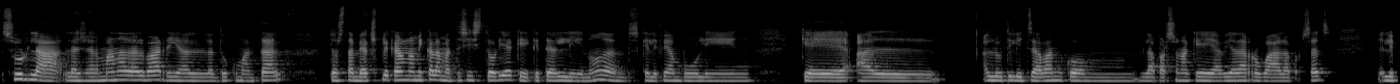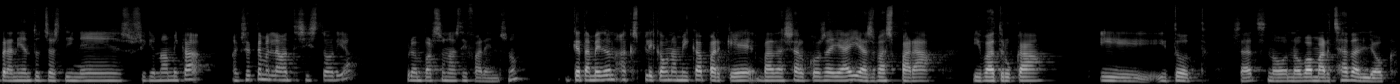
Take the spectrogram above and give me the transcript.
surt la, la germana del barri al, al documental doncs també explicant una mica la mateixa història que, que té el Lee, no? doncs que li feien bullying, que l'utilitzaven com la persona que havia de robar, la, saps? Li prenien tots els diners, o sigui, una mica exactament la mateixa història, però en persones diferents, no? Que també don, explica una mica per què va deixar el cos allà i es va esperar, i va trucar, i, i tot, saps? No, no va marxar del lloc,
